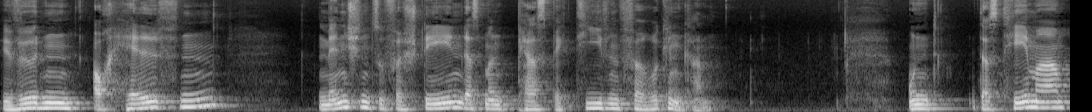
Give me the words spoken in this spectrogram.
Wir würden auch helfen, Menschen zu verstehen, dass man Perspektiven verrücken kann. Und das Thema,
